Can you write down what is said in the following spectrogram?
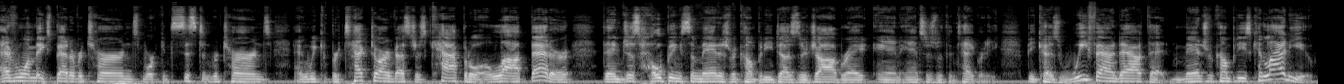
Everyone makes better returns, more consistent returns, and we can protect our investors' capital a lot better than just hoping some management company does their job right and answers with integrity. Because we found out that management companies can lie to you.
